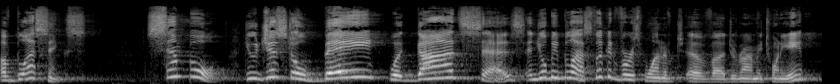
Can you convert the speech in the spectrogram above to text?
of blessings. Simple. You just obey what God says, and you'll be blessed. Look at verse 1 of, of uh, Deuteronomy 28.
